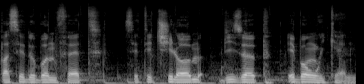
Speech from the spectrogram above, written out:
passez de bonnes fêtes. C'était Chillom, bis up et bon week-end.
